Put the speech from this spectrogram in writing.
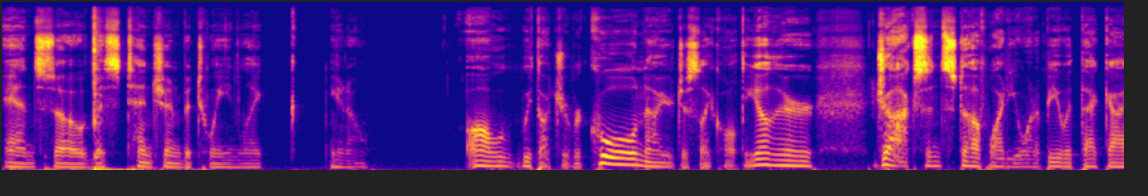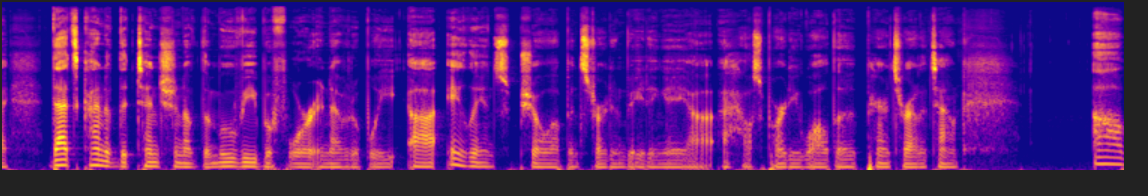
and so this tension between like you know oh, we thought you were cool. Now you're just like all the other jocks and stuff. Why do you want to be with that guy? That's kind of the tension of the movie before inevitably uh, aliens show up and start invading a, uh, a house party while the parents are out of town. Uh,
